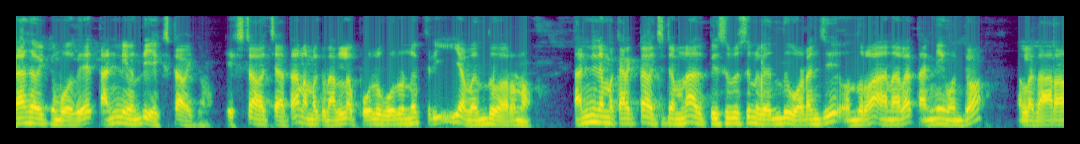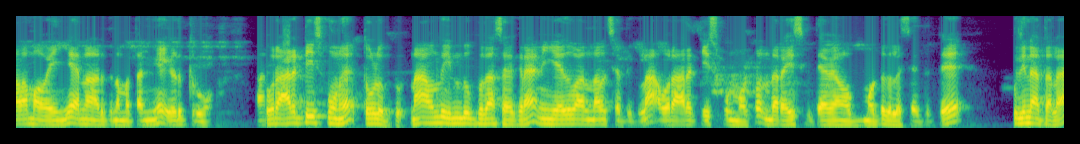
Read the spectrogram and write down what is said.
வேக வைக்கும்போது தண்ணி வந்து எக்ஸ்ட்ரா வைக்கணும். எக்ஸ்ட்ரா வச்சா தான் நமக்கு நல்ல பொழு பொழுன்னு ஃப்ரீயாக வந்து வரணும். தண்ணி நம்ம கரெக்டாக வச்சுட்டோம்னா அது பிசு பிசுன்னு வெந்து உடஞ்சி வந்துடும் அதனால் தண்ணி கொஞ்சம் நல்லா தாராளமாக வைங்க. ஏன்னா அடுத்து நம்ம தண்ணியை எடுத்துருவோம். ஒரு அரை டீஸ்பூனு தூளுப்பு. நான் வந்து இந்து உப்பு தான் சேர்க்குறேன். நீங்கள் எதுவாக இருந்தாலும் சேர்த்துக்கலாம். ஒரு அரை டீஸ்பூன் மட்டும் இந்த ரைஸுக்கு தேவையான உப்பு மட்டும் இதில் சேர்த்துட்டு புதினா தலை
